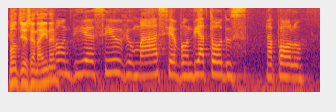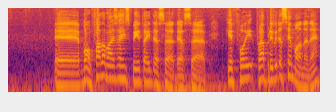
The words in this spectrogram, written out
Bom dia, Janaína. Bom dia, Silvio, Márcia. Bom dia a todos da Polo. É, bom, fala mais a respeito aí dessa, dessa, porque foi, foi a primeira semana, né?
